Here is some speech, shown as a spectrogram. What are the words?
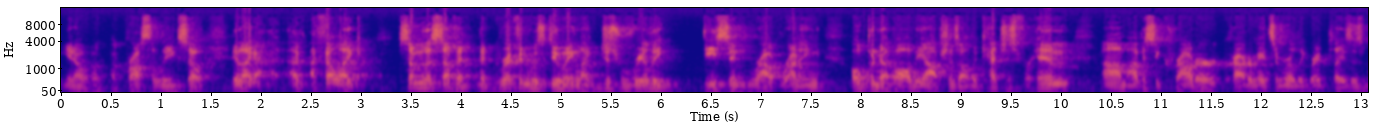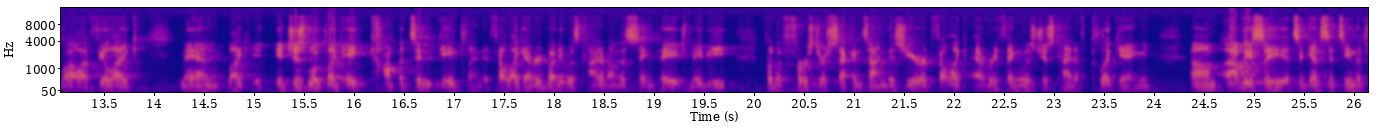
you know, across the league. So you know, like, I, I- felt like some of the stuff that, that Griffin was doing, like just really decent route running, opened up all the options, all the catches for him. Um, obviously, Crowder Crowder made some really great plays as well. I feel like, man, like it, it just looked like a competent game plan. It felt like everybody was kind of on the same page. Maybe for the first or second time this year, it felt like everything was just kind of clicking. Um, obviously, it's against a team that's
